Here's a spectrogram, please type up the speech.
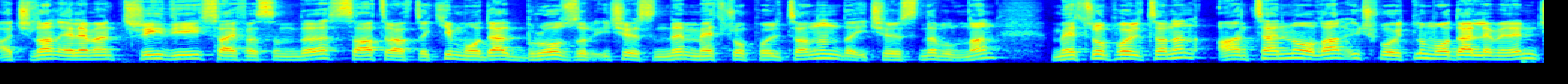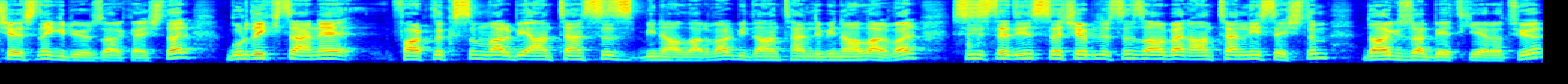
Açılan Element 3D sayfasında sağ taraftaki model browser içerisinde Metropolitan'ın da içerisinde bulunan Metropolitan'ın antenli olan 3 boyutlu modellemelerin içerisine giriyoruz arkadaşlar. Burada iki tane farklı kısım var. Bir antensiz binalar var, bir de antenli binalar var. Siz istediğinizi seçebilirsiniz ama ben antenliyi seçtim. Daha güzel bir etki yaratıyor.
